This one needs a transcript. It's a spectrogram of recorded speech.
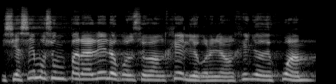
Y si hacemos un paralelo con su evangelio, con el evangelio de Juan,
